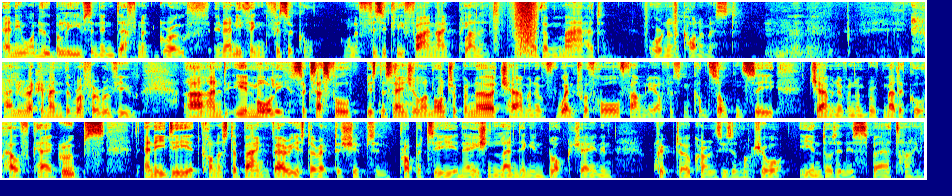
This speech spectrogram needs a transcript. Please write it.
Anyone who believes in indefinite growth in anything physical on a physically finite planet is either mad or an economist. highly recommend the Ruffer Review. Uh, and Ian Morley, successful business angel and entrepreneur, chairman of Wentworth Hall Family Office and Consultancy, chairman of a number of medical healthcare groups, NED at Conister Bank, various directorships in property, in Asian lending, in blockchain, in cryptocurrencies. I'm not sure what Ian does in his spare time.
